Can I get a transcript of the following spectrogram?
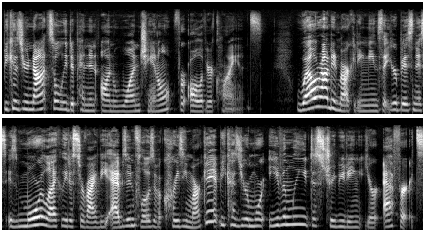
Because you're not solely dependent on one channel for all of your clients. Well rounded marketing means that your business is more likely to survive the ebbs and flows of a crazy market because you're more evenly distributing your efforts.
